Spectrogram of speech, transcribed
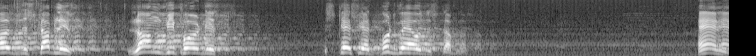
was established long before this statue at Bodh was established. And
